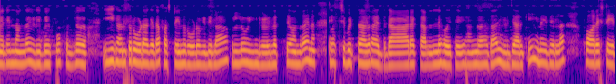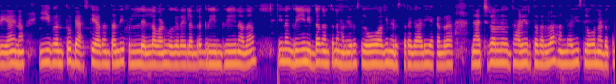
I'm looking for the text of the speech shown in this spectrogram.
ಮೇಲಿಂದ ಹಂಗೆ ಇಳಿಬೇಕು ಫುಲ್ಲು ಈಗಂತೂ ರೋಡ್ ಆಗ್ಯದ ಫಸ್ಟ್ ಏನು ರೋಡ್ ಹೋಗಿದ್ದಿಲ್ಲ. ಫುಲ್ಲು ಹಿಂಗೆ ಇಳಿಲತ್ತೆ ಅಂದ್ರೆ ಇನ್ನು ಕ್ಲಚ್ ಬಿಟ್ರೆ ಆದ್ರೆ ಆಯ್ತು. ಡೈರೆಕ್ಟ್ ಅಲ್ಲೇ ಹೋಯ್ತೇವೆ. ಹಂಗೆ ಅದ ಇಳಿಜಾರ್ಕಿ. ಇನ್ನು ಇದೆಲ್ಲ ಫಾರೆಸ್ಟ್ ಏರಿಯಾ ಇನ್ನು ಈಗಂತೂ ಬ್ಯಾಸ್ಗೆ ಆದಂತಂದು ಫುಲ್ ಎಲ್ಲ ಒಣಗೋಗ್ಯದ ಇಲ್ಲಾಂದ್ರೆ ಗ್ರೀನ್ ಗ್ರೀನ್ ಅದ. ಇನ್ನು ಗ್ರೀನ್ ಇದ್ದಾಗಂತೂ ನಮ್ಮ ಮನೆಯವರು ಸ್ಲೋ ಆಗಿ ನಡೆಸ್ತಾರೆ ಗಾಡಿ. ಯಾಕಂದ್ರೆ ನ್ಯಾಚುರಲ್ ಗಾಳಿ ಇರ್ತದಲ್ವ? ಹಾಗಾಗಿ ಸ್ಲೋ ನಡ್ಕೊ,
